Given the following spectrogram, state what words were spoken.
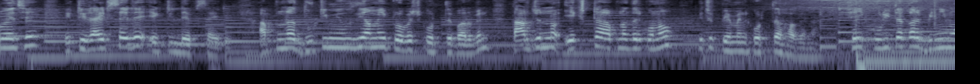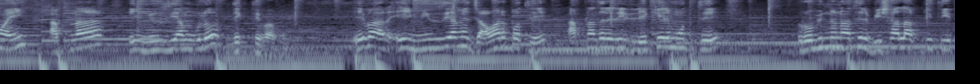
রয়েছে, একটি রাইট সাইডে একটি লেফট সাইডে আপনারা দুটি মিউজিয়ামেই প্রবেশ করতে পারবেন, তার জন্য এক্সট্রা আপনাদের কোনো কিছু পেমেন্ট করতে হবে না। সেই কুড়ি টাকার বিনিময়েই আপনারা এই মিউজিয়ামগুলো দেখতে পাবেন। এবার এই মিউজিয়ামে যাওয়ার পথে আপনাদের এই লেকের মধ্যে রবীন্দ্রনাথের বিশাল আকৃতির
